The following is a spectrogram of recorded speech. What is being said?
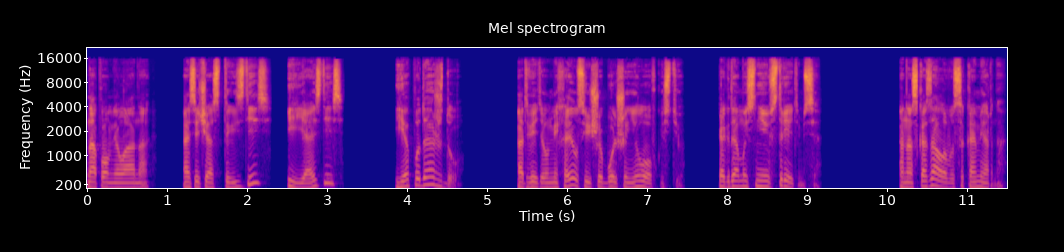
напомнила она. А сейчас ты здесь, и я здесь. «Я подожду», — ответил Михаил с еще большей неловкостью, «когда мы с ней встретимся». Она сказала высокомерно.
